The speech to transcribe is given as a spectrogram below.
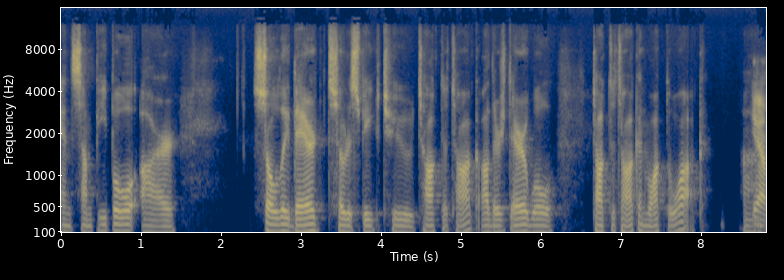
and some people are solely there, so to speak, to talk the talk. Others there will talk the talk and walk the walk. Um, yeah.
